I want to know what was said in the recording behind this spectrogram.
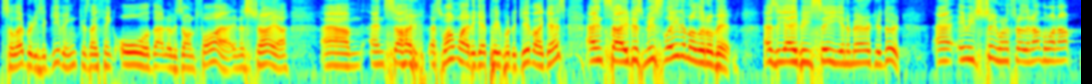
celebrities are giving because they think all of that is on fire in Australia. Um, and so that's one way to get people to give, I guess. And so you just mislead them a little bit, as the ABC in America do. Uh, image two, you want to throw another one up?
